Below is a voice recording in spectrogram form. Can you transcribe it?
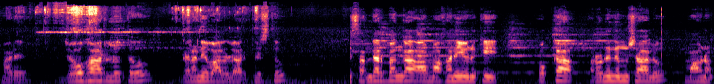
మరి జోహార్లతో ఘన అర్పిస్తూ ఈ సందర్భంగా ఆ మహనీయునికి ఒక్క రెండు నిమిషాలు మౌనం.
